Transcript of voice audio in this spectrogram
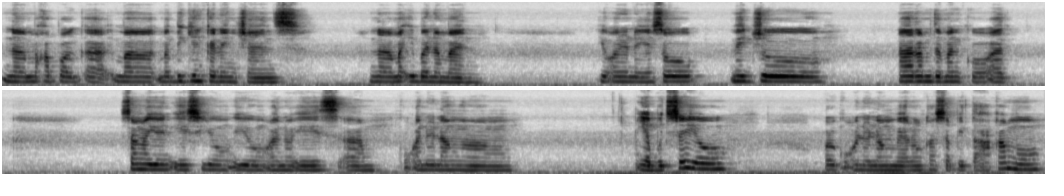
na makapag uh, ma, mabigyan ka ng chance na maiba naman yung ano na yan. So, medyo naramdaman ko at sa ngayon is yung yung ano is um, kung ano lang ang um, iabot sa iyo or kung ano lang meron ka sa pitaka mo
